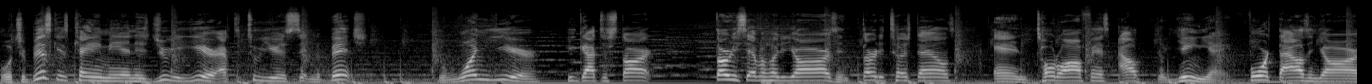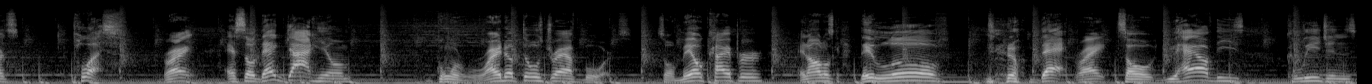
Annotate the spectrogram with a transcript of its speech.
Well, Trubisky came in his junior year after two years sitting the bench. The one year he got to start, 3,700 yards and 30 touchdowns, and total offense out the yin yang, 4,000 yards plus, right? And so that got him going right up those draft boards. So Mel Kiper and all those, they love you know, that, right? So you have these collegians,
